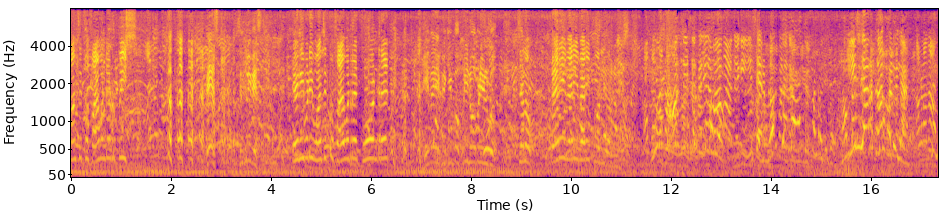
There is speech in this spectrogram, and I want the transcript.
Wants it for 500 rupees. Waste simply waste Anybody wants it for 500, 400. even if you give for free nobody will go. Chalo, very very very poorly organized. Organiser வெளியில வாங்க அதுக்கு ஈஸியா பிளாக் பண்ணுங்க. ஈஸியா பிளாக் பண்ணுங்க. அவ்வளவுதான்.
